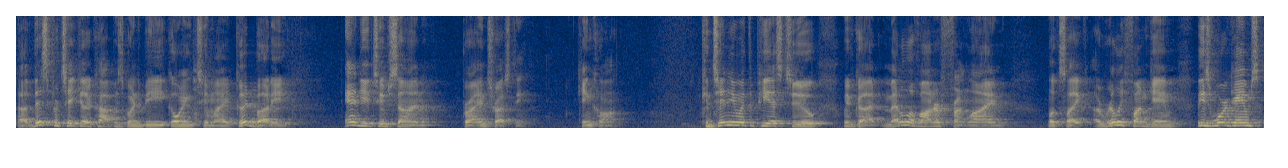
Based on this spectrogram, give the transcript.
Uh, this particular copy is going to be going to my good buddy and YouTube son, Brian Trusty, King Kong. Continuing with the PS2, we've got Medal of Honor Frontline. Looks like a really fun game. These war games,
